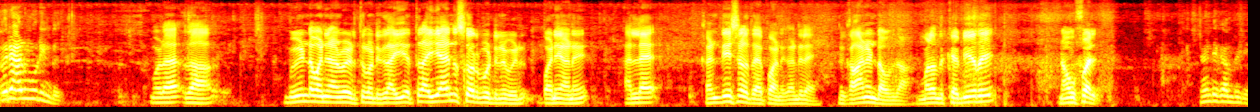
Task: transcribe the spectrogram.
ഒരാളും കൂടി ഉണ്ട്. ഇവിടെ ഇതാ വീടിന്റെ പണിയാണ് ഇവിടെ എടുത്തുകൊണ്ടിരിക്കുന്നത്. അയ്യ- എത്ര അയ്യായിരം സ്ക്വയർ ഫീറ്റിന്റെ വീട് പണിയാണ്. നല്ല കണ്ടീഷണൽ തേപ്പാണ് കണ്ടില്ലേ? ഇത് കാണുന്നുണ്ടാവും ഇതാ നമ്മളത് കബീർ നൗഫൽ. രണ്ട് കമ്പനി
